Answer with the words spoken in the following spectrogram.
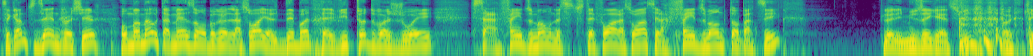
c'est comme tu disais, Andrew Scheer, au moment où ta maison brûle, la soir, il y a le débat de ta vie, tout va se jouer, c'est la fin du monde. là. Si tu t'es foire à soir, c'est la fin du monde pour ton parti. Puis là, les musées gratuits. OK.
